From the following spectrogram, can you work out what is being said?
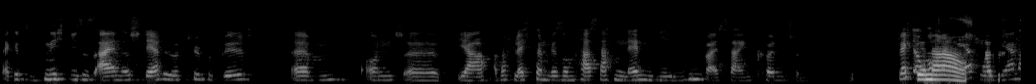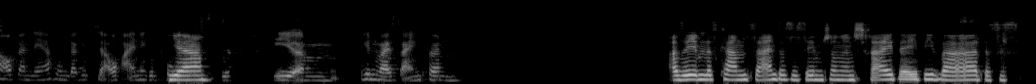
Da gibt es nicht dieses eine stereotype Bild. Ähm, und äh, ja, aber vielleicht können wir so ein paar Sachen nennen, die ein Hinweis sein könnten. Vielleicht auch genau. auf Ernährung, gerne auf Ernährung. Da gibt es ja auch einige Punkte, ja. die ähm, Hinweis sein können. Also eben, das kann sein, dass es eben schon ein Schreibaby war, dass es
